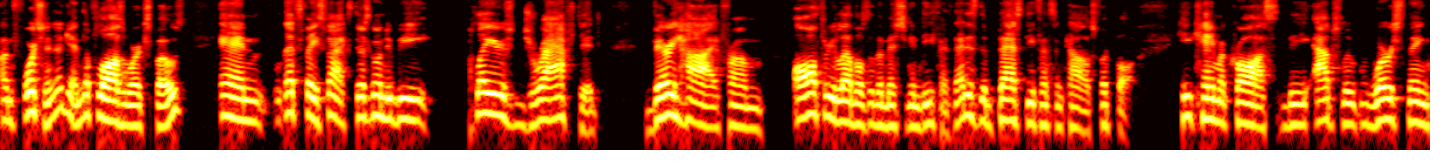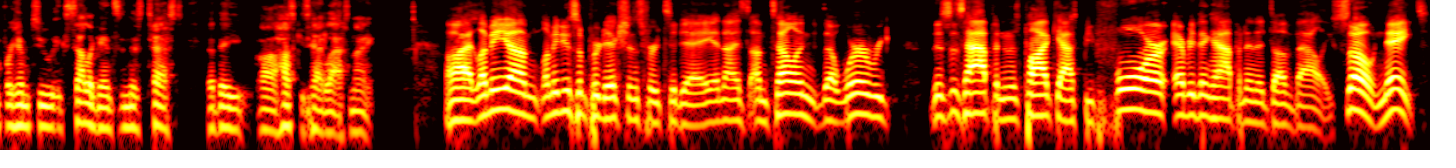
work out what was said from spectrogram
unfortunate. Again, the flaws were exposed, and let's face facts. There's going to be players drafted very high from all three levels of the Michigan defense. That is the best defense in college football. He came across the absolute worst thing for him to excel against in this test that the uh, Huskies had last night. All right, let me um let me do some predictions for today, and I, I'm telling that we're re- this has happened in this podcast before everything happened in the Dove Valley. So Nate,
